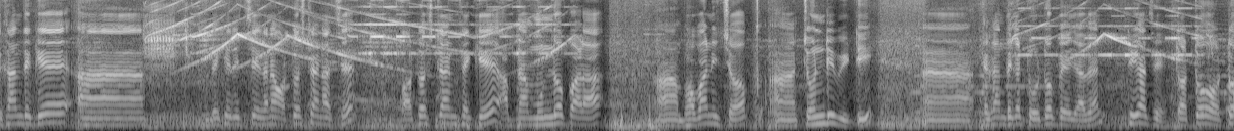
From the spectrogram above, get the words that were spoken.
এখান থেকে দেখে দিচ্ছি, এখানে অটো স্ট্যান্ড আছে। অটো স্ট্যান্ড থেকে আপনার মুন্ডপাড়া ভবানী চক চণ্ডীবিটি এখান থেকে টোটো পেয়ে যাবেন। ঠিক আছে? টোটো, অটো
